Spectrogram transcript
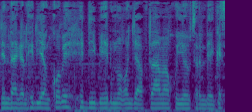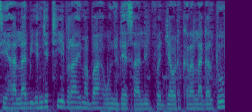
dendagal heeɗiyankoɓe heddiɓe ɗum noon on jaftama ko yewtere nde gasi ha laaɓi en jetti ibrahima ba wondude salif diawta karallagal to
